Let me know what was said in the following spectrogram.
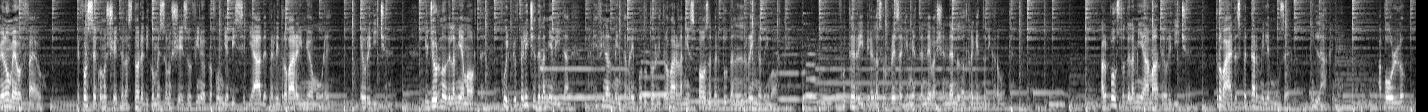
mio nome è Orfeo e forse conoscete la storia di come sono sceso fino ai profondi abissi di Ade per ritrovare il mio amore, Euridice. Il giorno della mia morte fu il più felice della mia vita perché finalmente avrei potuto ritrovare la mia sposa perduta nel regno dei morti. Fu terribile la sorpresa che mi attendeva scendendo dal traghetto di Caronte. Al posto della mia amata Euridice trovai ad aspettarmi le muse, in lacrime. Apollo,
